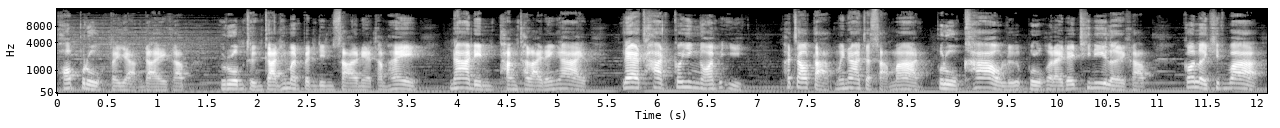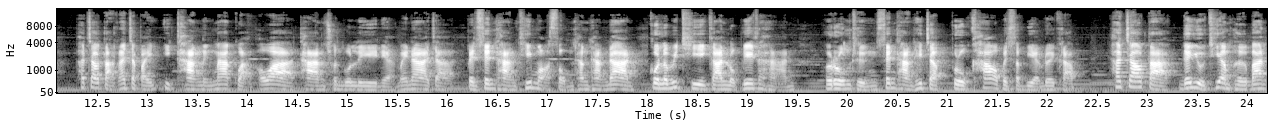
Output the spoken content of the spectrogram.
เพาะปลูกแต่อย่างใดครับ รวมถึงการที่มันเป็นดินทรายเนี่ยทำให้ หน้าดินพังทลายได้ง่าย แร่ธาตุก็ยิ่งน้อยไปอีก พระเจ้าตากไม่น่าจะสามารถปลูกข้าวหรือปลูกอะไรได้ที่นี่เลยครับ ก็เลยคิดว่าพระเจ้าตากน่าจะไปอีกทางหนึ่งมากกว่า เพราะว่าทางชนบุรีเนี่ยไม่น่าจะเป็นเส้นทางที่เหมาะสมทางทางด้าน กลวิธีการหลบเลี่ยงทหาร รวมถึงเส้นทางที่จะปลูกข้าวเป็นเสบียงด้วยครับพระเจ้าตากได้อยู่ที่อำเภอบ้าน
